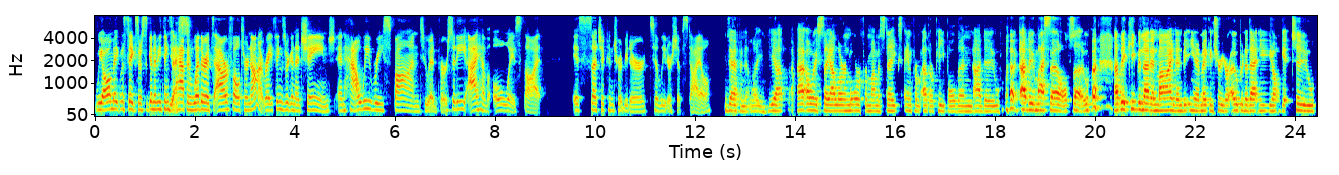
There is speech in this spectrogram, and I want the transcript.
we all make mistakes there's going to be things yes. that happen whether it's our fault or not right things are going to change and how we respond to adversity i have always thought is such a contributor to leadership style Definitely. Yeah. I always say I learn more from my mistakes and from other people than I do I do myself. So I think keeping that in mind and you know making sure you're open to that and you don't get too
